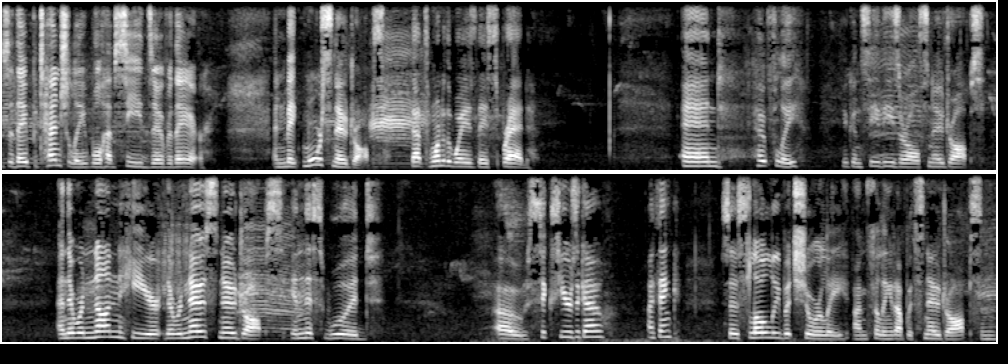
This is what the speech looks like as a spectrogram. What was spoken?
So they potentially will have seeds over there and make more snowdrops. That's one of the ways they spread. And hopefully you can see these are all snowdrops. And there were none here. There were no snowdrops in this wood, oh, six years ago, I think. So slowly but surely, I'm filling it up with snowdrops and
